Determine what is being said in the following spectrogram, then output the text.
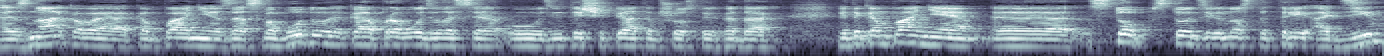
знакавая кампанія за свабоду, якая праводзілася ў 2005-2006 годах. Гэта кампанія э, стоп 193.1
